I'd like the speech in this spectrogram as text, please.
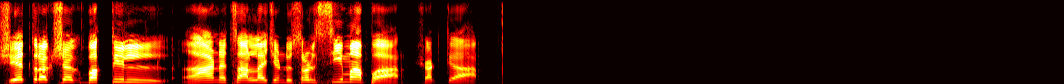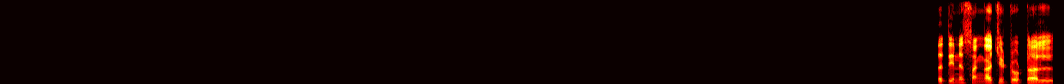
क्षेत्ररक्षक बघतील. आणि चाललाय चेंडू सरळ सीमा पार. षटकार. पद्धतीने संघाची टोटल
